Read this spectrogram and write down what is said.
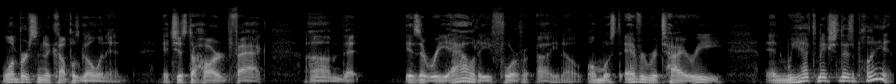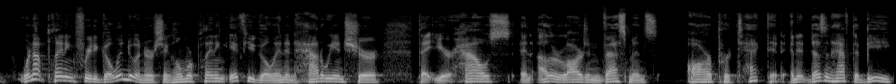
one person in a couple's going in. It's just a hard fact um, that is a reality for uh, you know almost every retiree and we have to make sure there's a plan. We're not planning for you to go into a nursing home. We're planning if you go in and how do we ensure that your house and other large investments are protected. And it doesn't have to be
